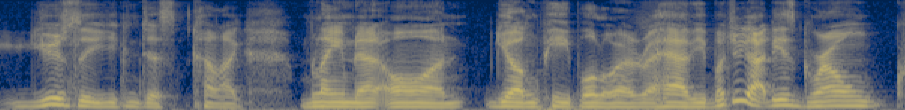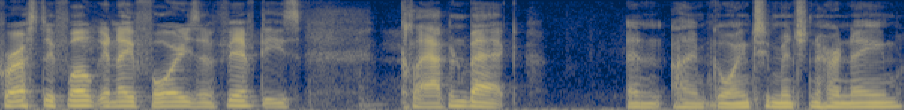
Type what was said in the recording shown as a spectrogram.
usually you can just kind of like blame that on young people or whatever have you. But you got these grown, crusty folk in their forties and fifties clapping back, and I'm going to mention her name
